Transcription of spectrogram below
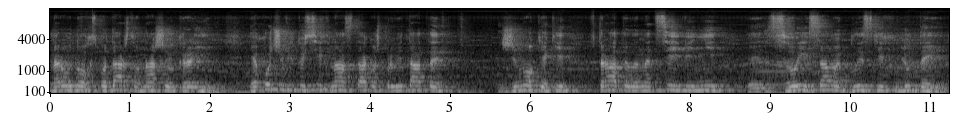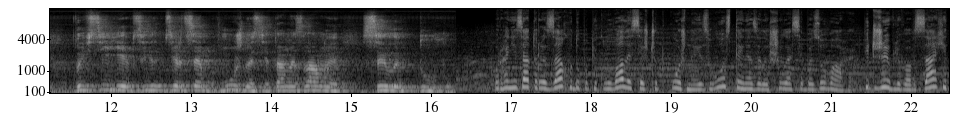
народного господарства нашої країни. Я хочу від усіх нас також привітати жінок, які втратили на цій війні е, своїх самих близьких людей. Ви всі є взі- взірцем мужності та незламної сили духу. Організатори заходу попіклувалися, щоб кожна із гостей не залишилася без уваги. Підживлював захід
